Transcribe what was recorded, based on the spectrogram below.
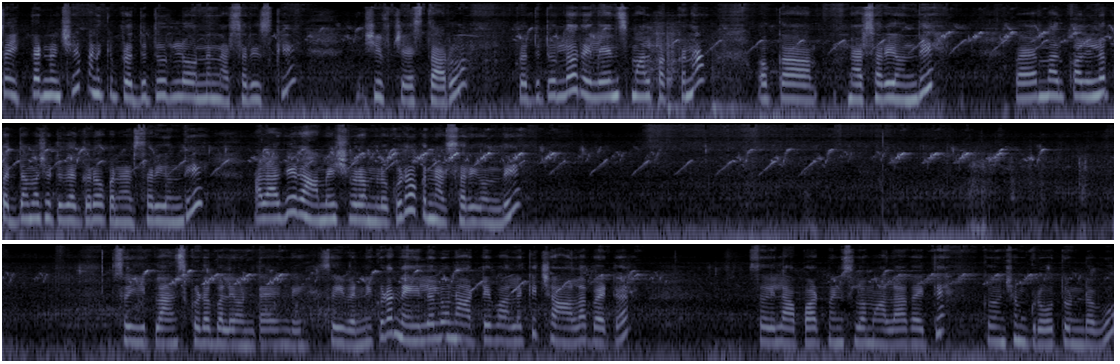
సో ఇక్కడ నుంచి మనకి ప్రొద్దుటూరులో ఉన్న నర్సరీస్కి షిఫ్ట్ చేస్తారు. ప్రొద్దుటూరులో రిలయన్స్ మాల్ పక్కన ఒక నర్సరీ ఉంది. వైఎంఆర్ కాలనీలో పెద్దమ్మ చెట్టు దగ్గర ఒక నర్సరీ ఉంది. అలాగే రామేశ్వరంలో కూడా ఒక నర్సరీ ఉంది. సో ఈ ప్లాంట్స్ కూడా భలే ఉంటాయండి. సో ఇవన్నీ కూడా నేలలో నాటే వాళ్ళకి చాలా బెటర్. సో ఇలా అపార్ట్మెంట్స్లో అలాగైతే కొంచెం గ్రోత్ ఉండవు.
